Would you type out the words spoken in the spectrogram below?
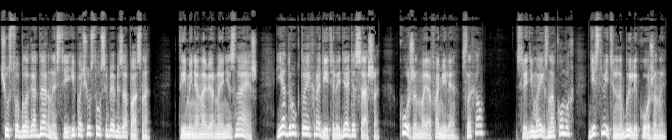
чувство благодарности и почувствовал себя безопасно. «Ты меня, наверное, не знаешь. Я друг твоих родителей, дядя Саша. Кожин моя фамилия. Слыхал?» Среди моих знакомых действительно были Кожины,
